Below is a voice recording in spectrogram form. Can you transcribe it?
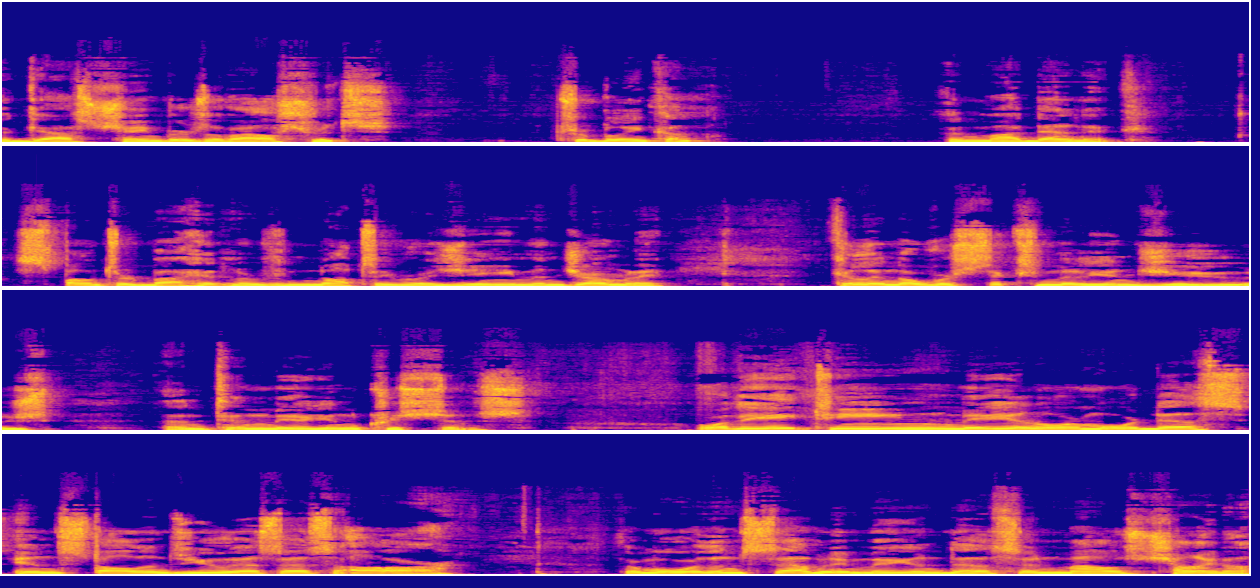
the gas chambers of Auschwitz, Treblinka, and Majdanek, sponsored by Hitler's Nazi regime in Germany, killing over 6 million Jews and 10 million Christians? Or the 18 million or more deaths in Stalin's USSR? The more than 70 million deaths in Mao's China?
